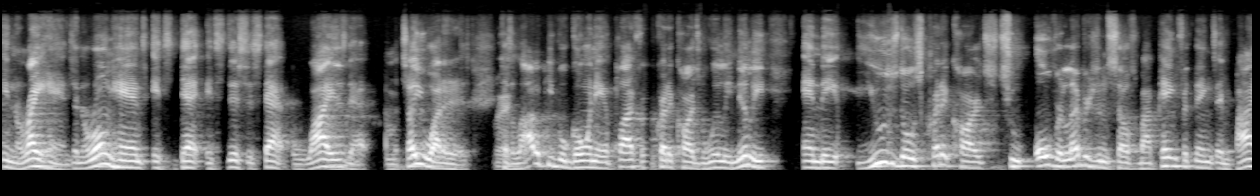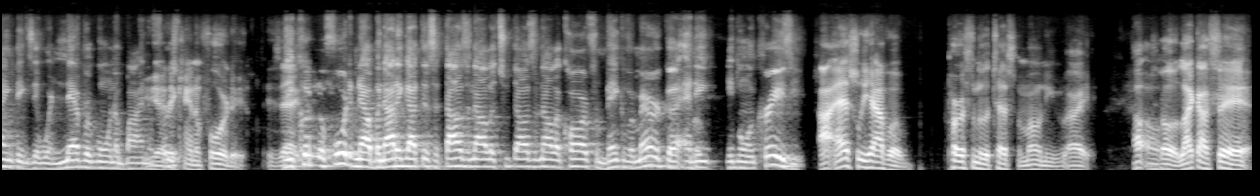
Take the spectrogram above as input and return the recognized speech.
in the right hands. In the wrong hands, it's debt, it's this, it's that. But why is that? I'm gonna tell you what it is. Because a lot of people go and they apply for credit cards willy-nilly and they use those credit cards to over leverage themselves by paying for things and buying things they were never going to buy in the Yeah, they can't afford it. Exactly. they couldn't afford it now, but now they got this thousand dollar, two thousand dollar card from Bank of America, and they they going crazy. I actually have a personal testimony, right? Uh oh. So, like I said,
